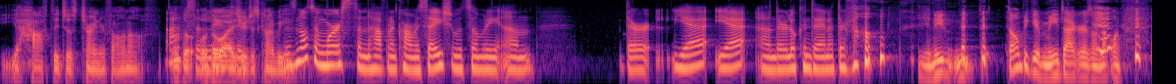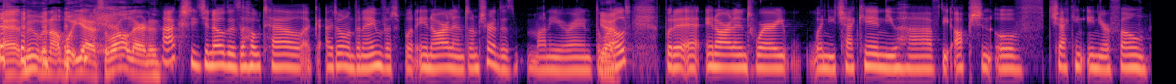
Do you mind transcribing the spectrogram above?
you have to just turn your phone off. Absolutely. Otherwise, you're just kind of be. There's nothing worse than having a conversation with somebody and they're yeah, yeah, and they're looking down at their phone. You need, need- don't be giving me daggers on that one. Uh, moving on, but yeah, so we're all learning. Actually, do you know there's a hotel? like, I don't know the name of it, but in Ireland, I'm sure there's many around the Yeah. world. But uh, in Ireland, where when you check in, you have the option of checking in your phone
